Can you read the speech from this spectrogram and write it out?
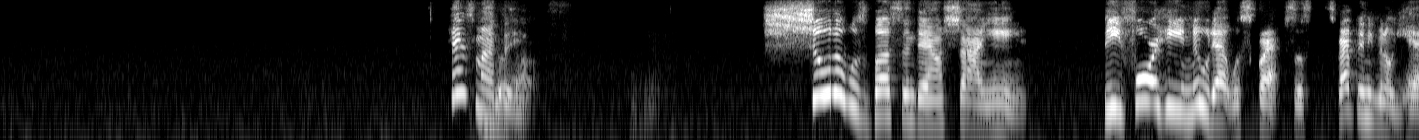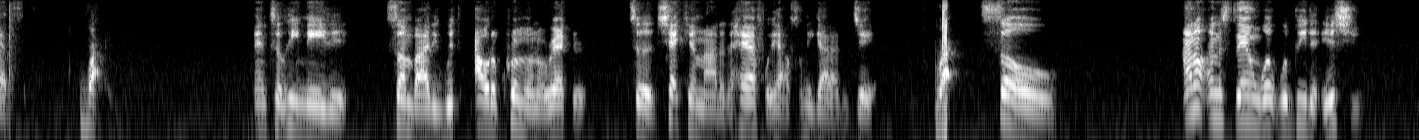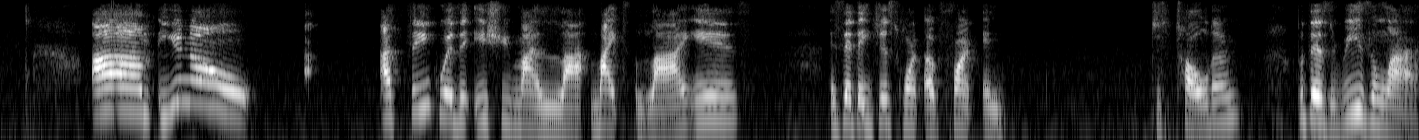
Here's my Your thing. thoughts. Shooter was busting down Cheyenne before he knew that was Scrapp. So Scrapp didn't even know he had a sister Right. until he needed somebody without a criminal record to check him out of the halfway house when he got out of jail. Right. So I don't understand what would be the issue. Um, you know, I- I think where the issue might lie, might lie is, is that they just weren't upfront and just told him. But there's a reason why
